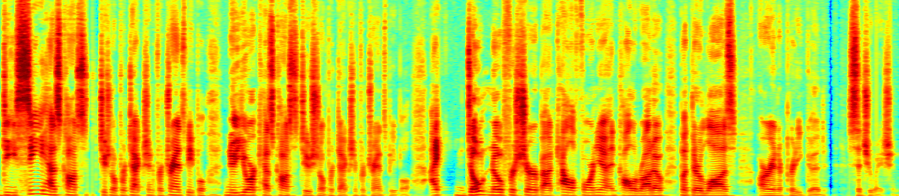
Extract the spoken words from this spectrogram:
DC has constitutional protection for trans people. New York has constitutional protection for trans people. I don't know for sure about California and Colorado, but their laws are in a pretty good situation.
